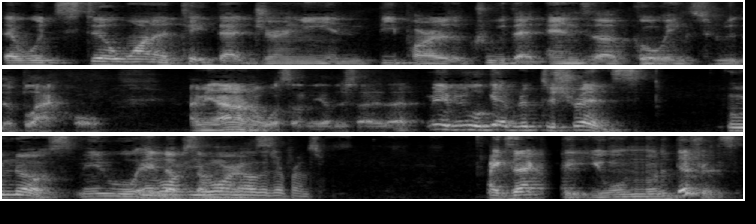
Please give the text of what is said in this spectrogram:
that would still want to take that journey and be part of the crew that ends up going through the black hole. I mean, I don't know what's on the other side of that. Maybe we'll get ripped to shreds. Who knows? Maybe we'll you end up you somewhere. won't know else. the difference. Exactly. You won't know the difference.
